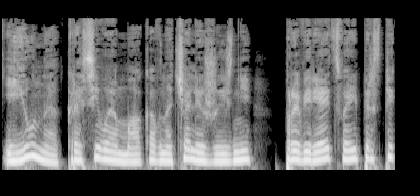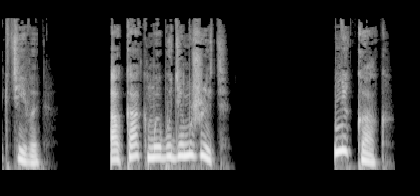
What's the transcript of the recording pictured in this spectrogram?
Юная, красивая Мака в начале жизни проверяет свои перспективы. А как мы будем жить? Никак,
